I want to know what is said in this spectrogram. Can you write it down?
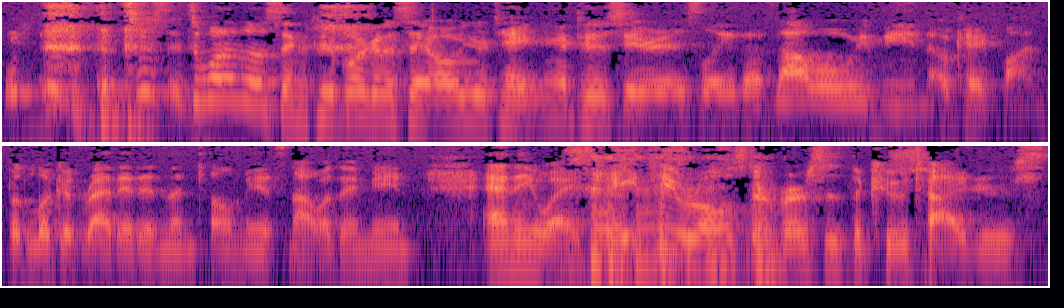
it, it, it's just it's one of those things. People are going to say, "Oh, you're taking it too seriously." That's not what we mean. Okay, fine, but look at Reddit and then tell me it's not what they mean. Anyway, KT Rolster versus the KOO Tigers.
